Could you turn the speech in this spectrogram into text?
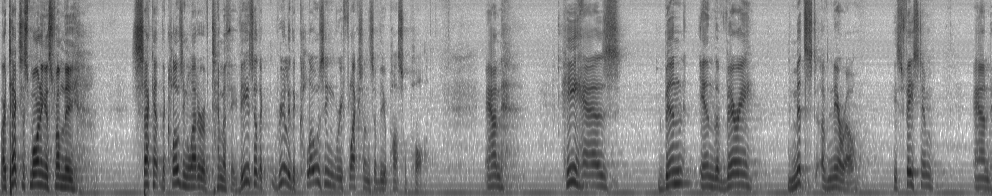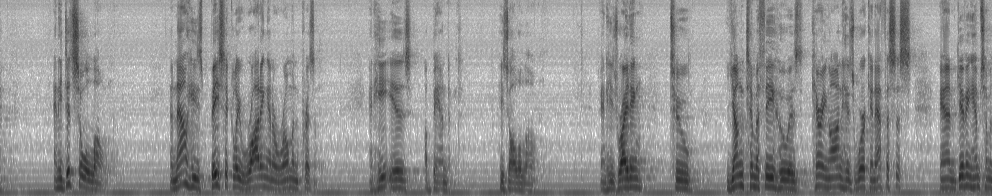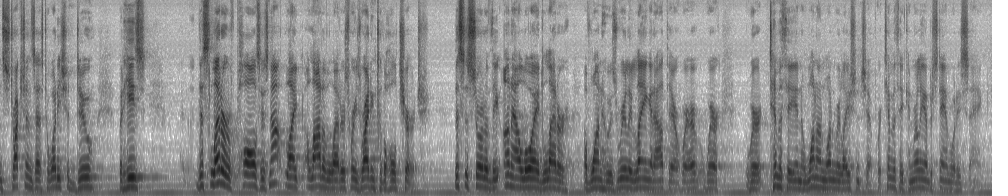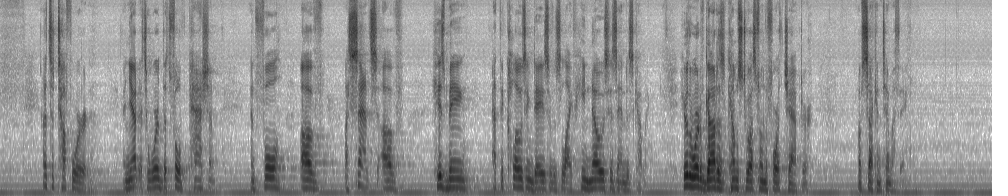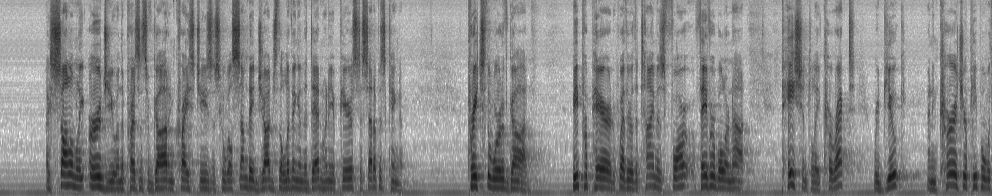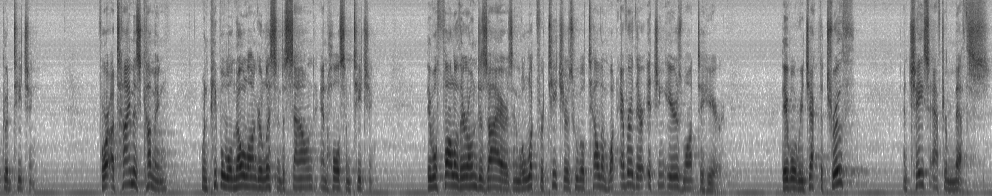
Our text this morning is from the second, the closing letter of Timothy. These are the, really the closing reflections of the Apostle Paul. And he has been in the very midst of Nero. He's faced him, and, and he did so alone. And now he's basically rotting in a Roman prison, and he is abandoned he's all alone. And he's writing to young Timothy, who is carrying on his work in Ephesus and giving him some instructions as to what he should do. But he's, this letter of Paul's is not like a lot of the letters where he's writing to the whole church. This is sort of the unalloyed letter of one who is really laying it out there where, where, where Timothy, in a one on one relationship, where Timothy can really understand what he's saying. It's a tough word. And yet it's a word that's full of passion and full of a sense of his being at the closing days of his life. He knows his end is coming. Hear the word of God as it comes to us from the fourth chapter of 2 Timothy. I solemnly urge you in the presence of God and Christ Jesus, who will someday judge the living and the dead when he appears to set up his kingdom. Preach the word of God. Be prepared, whether the time is favorable or not. Patiently correct, rebuke, and encourage your people with good teaching. For a time is coming when people will no longer listen to sound and wholesome teaching. They will follow their own desires and will look for teachers who will tell them whatever their itching ears want to hear. They will reject the truth and chase after myths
